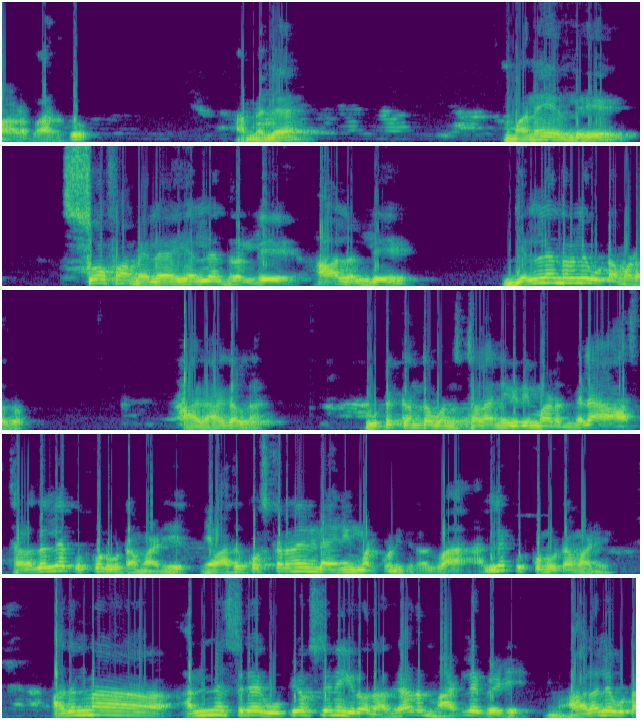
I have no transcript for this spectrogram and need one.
ಮಾಡಬಾರದು. ಆಮೇಲೆ ಮನೆಯಲ್ಲಿ ಸೋಫಾ ಮೇಲೆ ಎಲ್ಲೆಂದ್ರಲ್ಲಿ, ಹಾಲಲ್ಲಿ ಎಲ್ಲೆಂದ್ರಲ್ಲಿ ಊಟ ಮಾಡೋದು. ಹಾಗಾಗಲ್ಲ ಊಟಕ್ಕಂತ ಒಂದು ಸ್ಥಳ ನಿಗದಿ ಮಾಡಿದ್ಮೇಲೆ ಆ ಸ್ಥಳದಲ್ಲೇ ಕುತ್ಕೊಂಡು ಊಟ ಮಾಡಿ. ನೀವು ಅದಕ್ಕೋಸ್ಕರನೇ ಡೈನಿಂಗ್ ಮಾಡ್ಕೊಂಡಿದ್ದೀರಲ್ವಾ? ಅಲ್ಲೇ ಕುತ್ಕೊಂಡು ಊಟ ಮಾಡಿ. ಅದನ್ನ ಅನ್ನೆಸರಿಯಾಗಿ ಉಪಯೋಗಿಸದೇನೆ ಇರೋದಾದ್ರೆ ಅದನ್ನ ಮಾಡ್ಲೇಬೇಡಿ. ನೀವು ಹಾಲಲ್ಲೇ ಊಟ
